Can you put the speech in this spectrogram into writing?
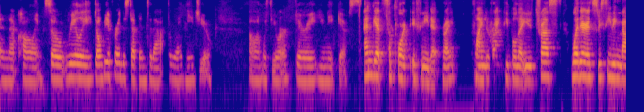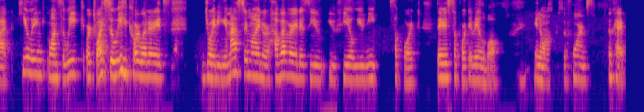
and that calling. So, really, don't be afraid to step into that. The world needs you. Um, with your very unique gifts. And get support if needed, right? Find the right people that you trust, whether it's receiving that healing once a week or twice a week, or whether it's joining a mastermind or however it is you you feel you need support there is support available in yeah. all sorts of forms. Okay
